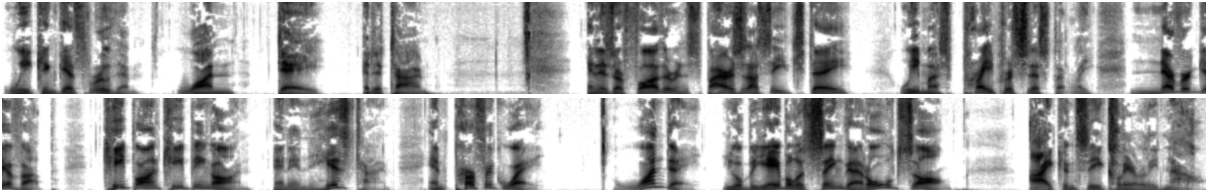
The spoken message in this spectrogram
we can get through them one day at a time. And as our Father inspires us each day, we must pray persistently, never give up, keep on keeping on, and in His time and perfect way, one day you'll be able to sing that old song, I Can See Clearly Now.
